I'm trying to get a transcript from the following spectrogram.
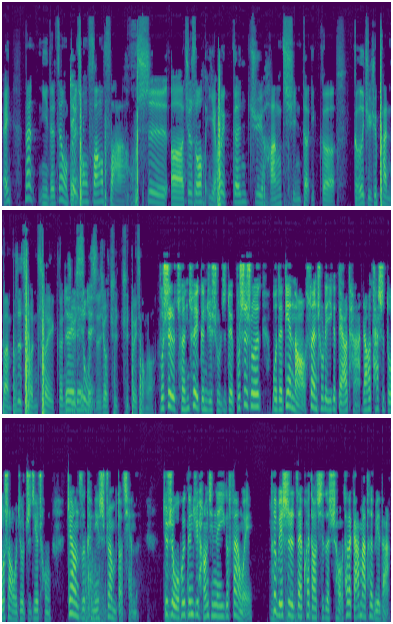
哎，那你的这种对冲方法是呃，就是说也会根据行情的一个格局去判断，不是纯粹根据数值就去去对冲了。不是纯粹根据数值，对，不是说我的电脑算出了一个 delta，然后它是多少我就直接冲，这样子肯定是赚不到钱的。就是我会根据行情的一个范围，特别是在快到期的时候，它的伽马特别大，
